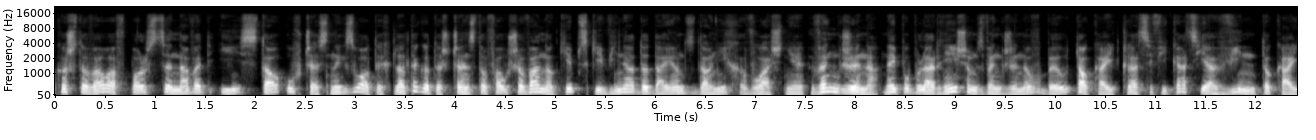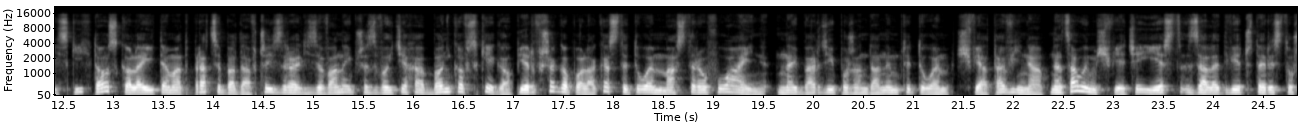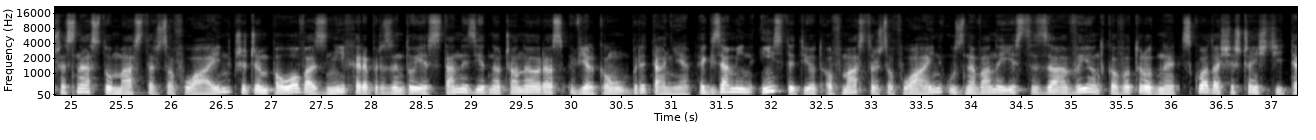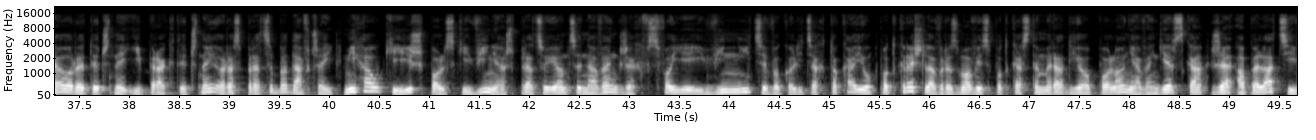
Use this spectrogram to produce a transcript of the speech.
kosztowała w Polsce nawet i 100 ówczesnych złotych. Dlatego też często fałszowano kiepskie wina, dodając do nich właśnie węgrzyna. Najpopularniejszym z węgrzynów był Tokaj. Klasyfikacja win tokajskich to z kolei temat pracy badawczej zrealizowanej przez Wojciecha Bońkowskiego, pierwszego Polaka z tytułem Master of Wine, najbardziej pożądanym tytułem świata wina. Na całym świecie jest zaledwie 416 Masters of Wine, przy czym połowa z nich reprezentuje Stany Zjednoczone oraz Wielką Brytanię. Egzamin Institute of Masters of Wine uznawany jest za wyjątkowo trudny. Składa się z części teoretycznej i praktycznej oraz pracy badawczej. Michał Kisz, polski winiarz pracujący na Węgrzech w swojej winnicy w okolicach Tokaju, podkreśla w rozmowie z podcastem Radio Polonia Węgierska, że apelacji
